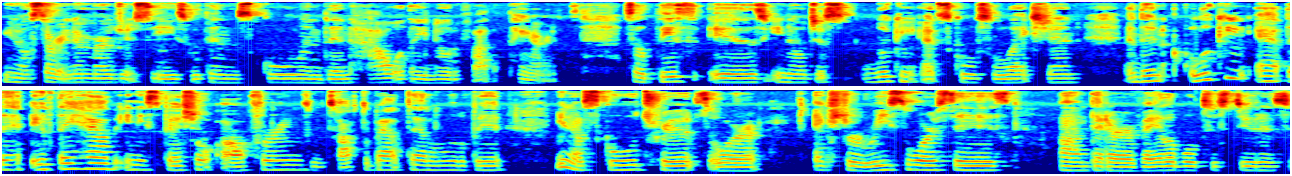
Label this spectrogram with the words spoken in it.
you know, certain emergencies within the school and then how will they notify the parents. So this is, you know, just looking at school selection and then looking at the, if they have any special offerings. We talked about that a little bit, you know, school trips or extra resources. Um, that are available to students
